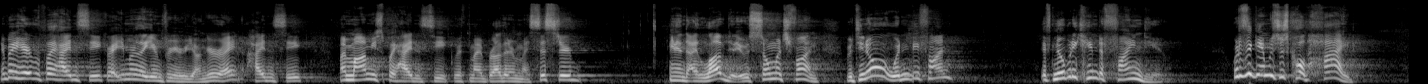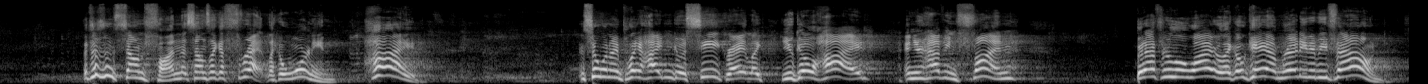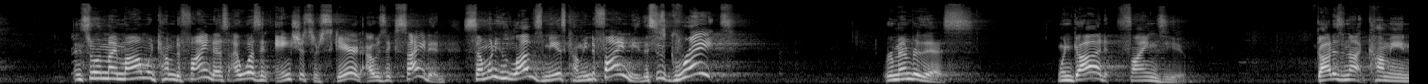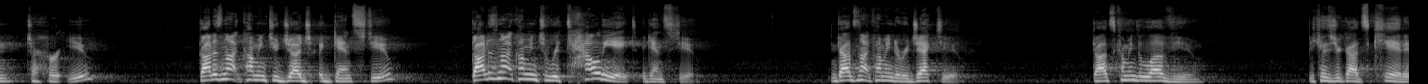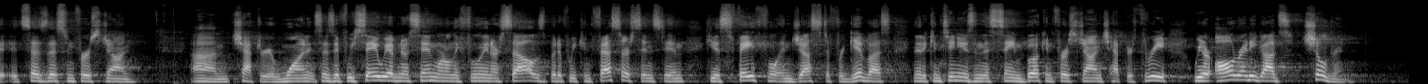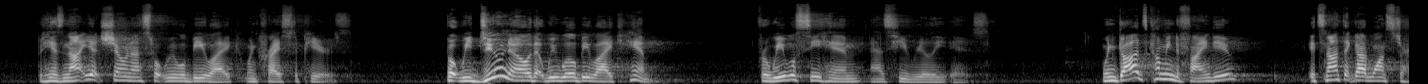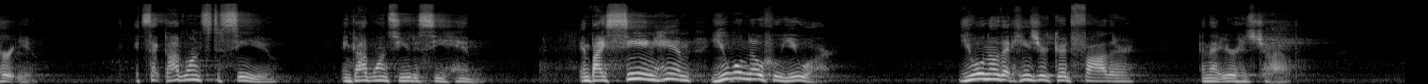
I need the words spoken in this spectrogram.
Anybody here ever play hide and seek, right? You remember that game from you were younger, right? Hide and seek. My mom used to play hide and seek with my brother and my sister, and I loved it. It was so much fun. But do you know what wouldn't be fun? If nobody came to find you. What if the game was just called hide? That doesn't sound fun. That sounds like a threat, like a warning. Hide. And so when I play hide and go seek, right? Like you go hide and you're having fun, but after a little while, you're like, okay, I'm ready to be found. And so when my mom would come to find us, I wasn't anxious or scared. I was excited. Someone who loves me is coming to find me. This is great. Remember this when God finds you, God is not coming to hurt you, God is not coming to judge against you, God is not coming to retaliate against you, and God's not coming to reject you. God's coming to love you because you're God's kid. It, says this in 1 John um, chapter 1. It says, If we say we have no sin, we're only fooling ourselves. But if we confess our sins to him, he is faithful and just to forgive us. And then it continues in this same book in 1 John chapter 3. We are already God's children, but he has not yet shown us what we will be like when Christ appears. But we do know that we will be like him, for we will see him as he really is. When God's coming to find you, it's not that God wants to hurt you. It's that God wants to see you, and God wants you to see Him. And by seeing Him, you will know who you are. You will know that He's your good Father and that you're His child.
